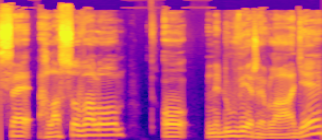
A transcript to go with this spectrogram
se hlasovalo o nedůvěře vládě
